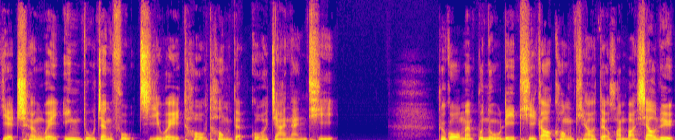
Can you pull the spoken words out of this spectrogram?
也成为印度政府极为头痛的国家难题。如果我们不努力提高空调的环保效率，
